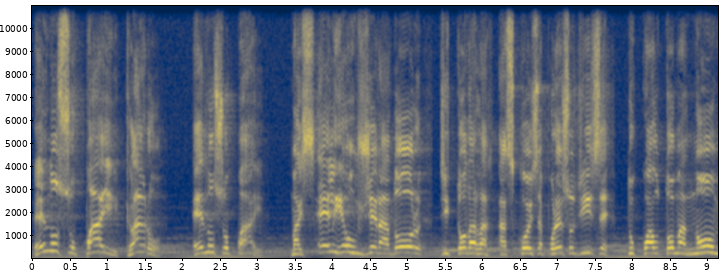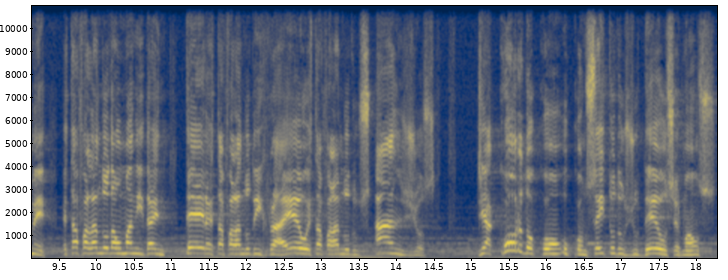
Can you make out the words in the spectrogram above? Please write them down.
É nosso Pai, claro, é nosso Pai, mas Ele é o gerador de todas as coisas. Por isso diz do qual toma nome. Está falando da humanidade inteira, está falando de Israel, está falando dos anjos. De acordo com o conceito dos judeus, irmãos,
